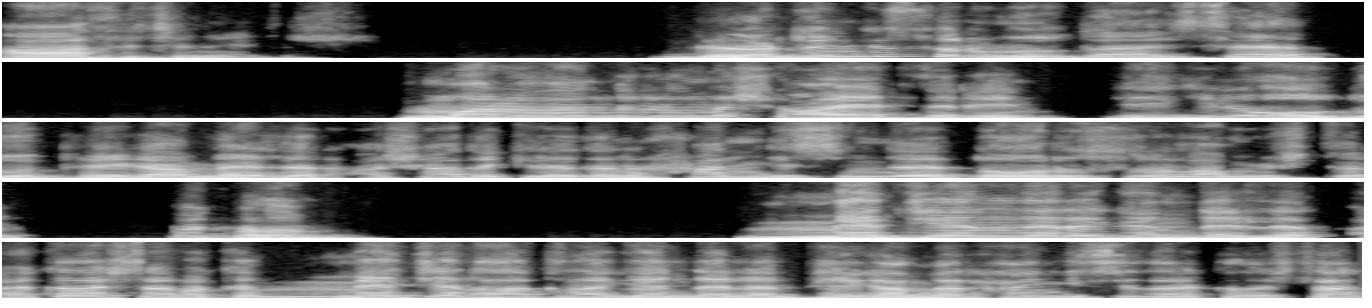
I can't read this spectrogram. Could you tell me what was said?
A seçeneğidir. Dördüncü sorumuzda ise numaralandırılmış ayetlerin ilgili olduğu peygamberler aşağıdakilerden hangisinde doğru sıralanmıştır? Bakalım. Medyenlere gönderilen arkadaşlar bakın Medyen halkına gönderilen peygamber hangisidir arkadaşlar?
